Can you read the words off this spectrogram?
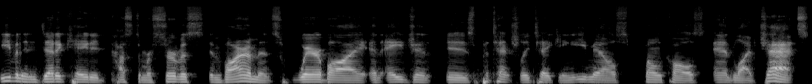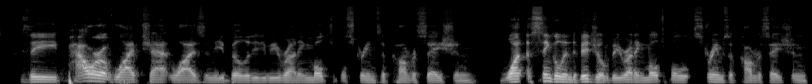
even in dedicated customer service environments whereby an agent is potentially taking emails, phone calls, and live chats, the power of live chat lies in the ability to be running multiple streams of conversation one a single individual to be running multiple streams of conversation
